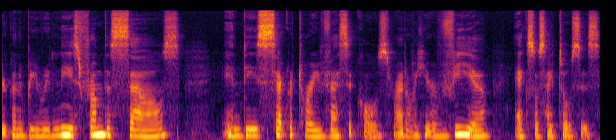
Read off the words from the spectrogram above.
They're going to be released from the cells in these secretory vesicles right over here via exocytosis.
